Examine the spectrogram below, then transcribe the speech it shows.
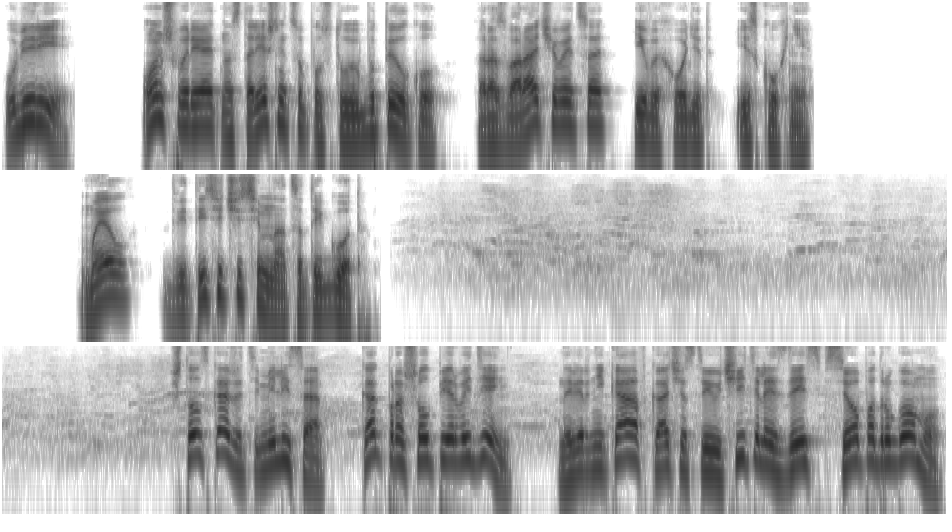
убери. Он швыряет на столешницу пустую бутылку, разворачивается и выходит из кухни. Мэл, 2017 год. Что скажете, Мелиса? Как прошел первый день? Наверняка в качестве учителя здесь все по-другому.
